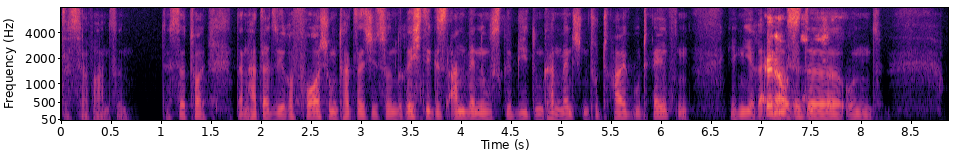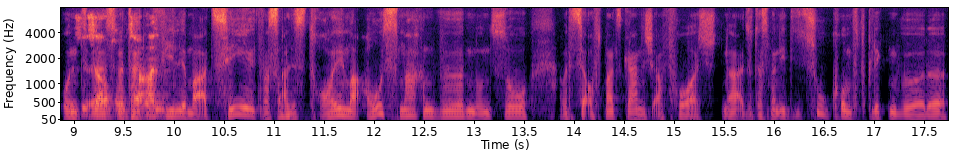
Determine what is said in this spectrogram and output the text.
Das ist ja Wahnsinn. Das ist ja toll. Dann hat also Ihre Forschung tatsächlich so ein richtiges Anwendungsgebiet und kann Menschen total gut helfen gegen ihre Genau, Ängste und und äh, es wird halt auch viel immer erzählt, was alles Träume ausmachen würden und so, aber das ist ja oftmals gar nicht erforscht. Ne? Also dass man in die Zukunft blicken würde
